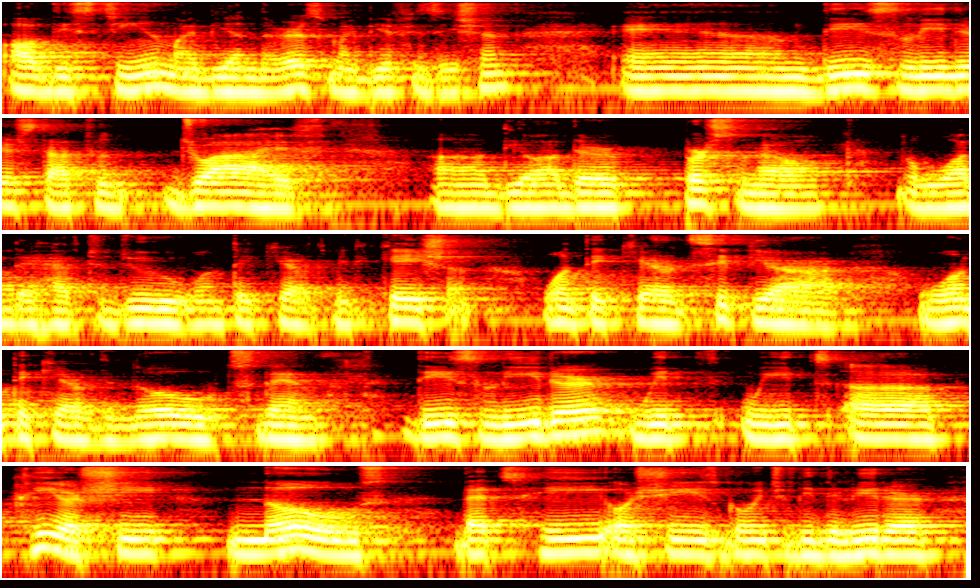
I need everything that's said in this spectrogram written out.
of this team might be a nurse, might be a physician, and these leaders start to drive uh, the other personnel what they have to do. One take care of medication, one take care of CPR, one take care of the notes. Then this leader with with uh, he or she knows that he or she is going to be the leader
